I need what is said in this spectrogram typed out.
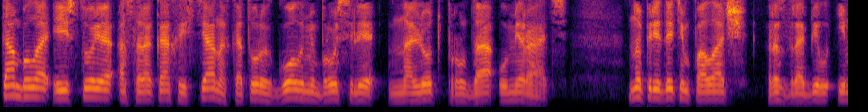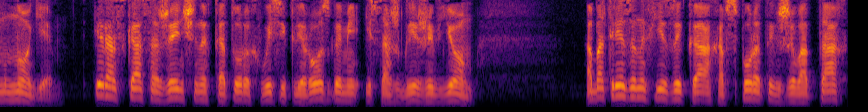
Там была и история о сорока христианах, которых голыми бросили на лед пруда умирать. Но перед этим палач раздробил им ноги, и рассказ о женщинах, которых высекли розгами и сожгли живьем, об отрезанных языках, о вспоротых животах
